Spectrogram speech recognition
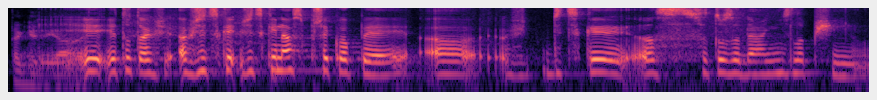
tak ideálně. Je, je to tak, že a vždycky, vždycky nás překvapí a vždycky eh, se to zadání zlepší. No.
